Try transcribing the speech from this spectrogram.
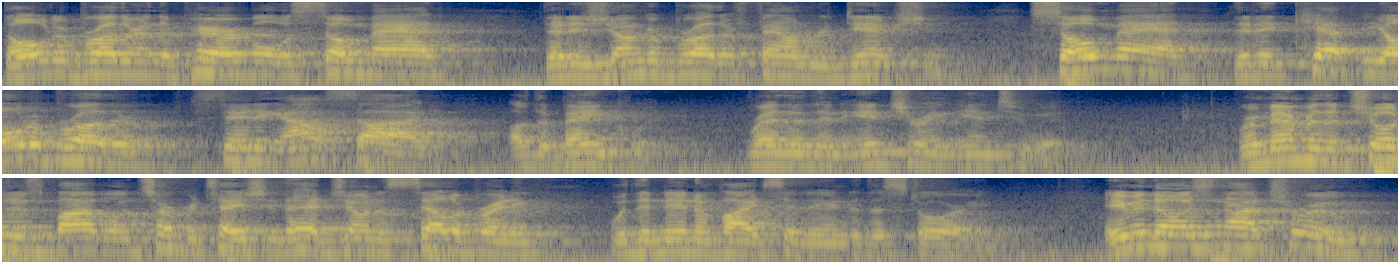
The older brother in the parable was so mad that his younger brother found redemption. So mad that it kept the older brother standing outside of the banquet rather than entering into it. Remember the children's Bible interpretation that had Jonah celebrating with the Ninevites at the end of the story. Even though it's not true,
